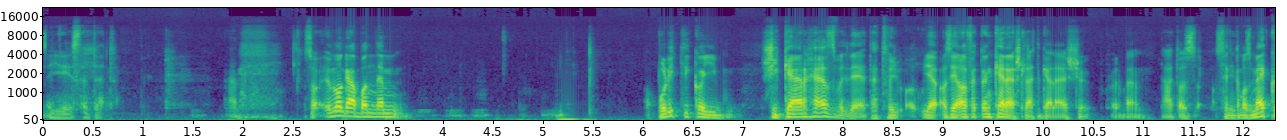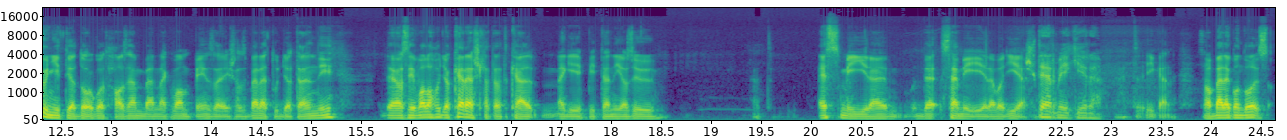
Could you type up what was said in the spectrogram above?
egy részletet. Szóval önmagában nem a politikai sikerhez, vagy tehát, hogy ugye azért alapvetően kereslet kell első körben. Tehát az, szerintem az megkönnyíti a dolgot, ha az embernek van pénze, és az bele tudja tenni, de azért valahogy a keresletet kell megépíteni az ő hát, eszméjére, de személyére, vagy ilyesmi. Termékére. Hát igen. Szóval belegondolsz,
